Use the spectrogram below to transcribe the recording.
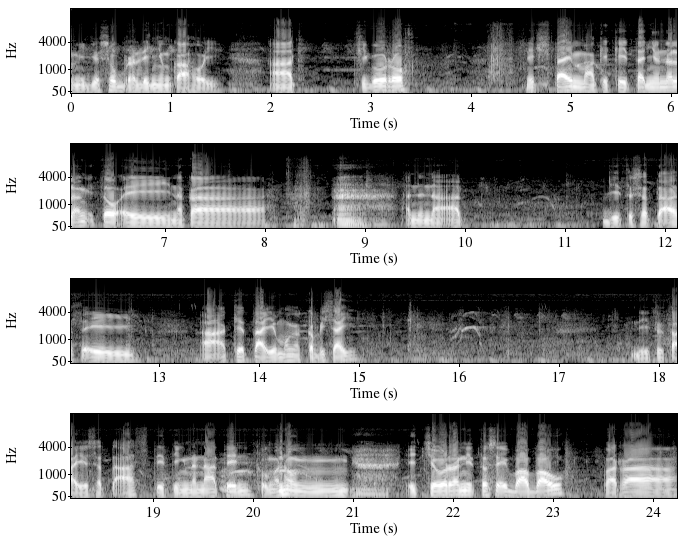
medyo sobra din yung kahoy. At siguro next time makikita nyo na lang ito ay naka ano na at dito sa taas ay aakyat tayo mga kabisay. Dito tayo sa taas titingnan natin kung anong itsura nito sa ibabaw para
